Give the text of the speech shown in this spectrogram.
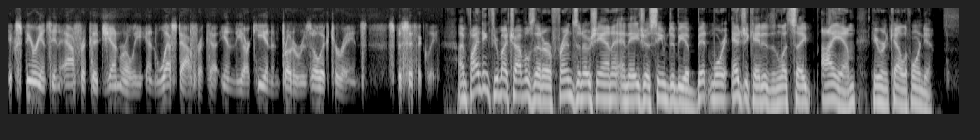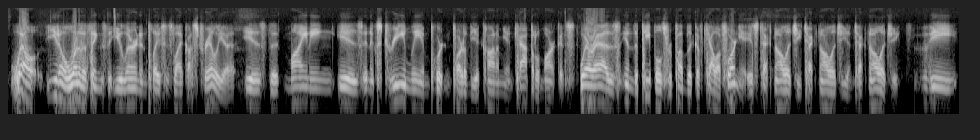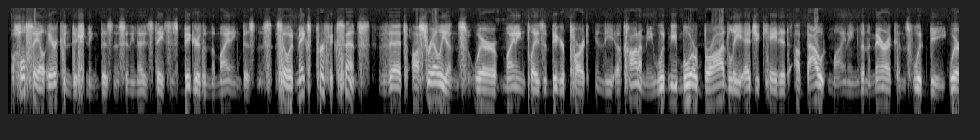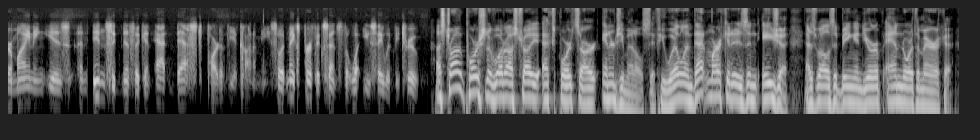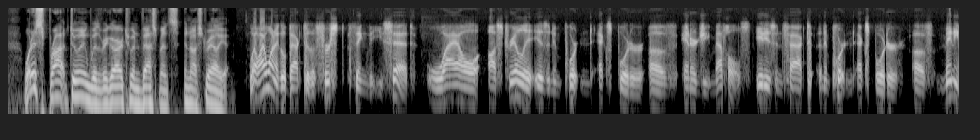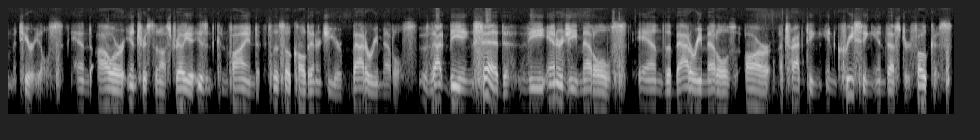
experience in Africa generally and West Africa in the Archean and Proterozoic terrains specifically. I'm finding through my travels that our friends in Oceania and Asia seem to be a bit more educated than, let's say, I am here in California. Well, you know, one of the things that you learn in places like Australia is that mining is an extremely important part of the economy and capital markets, whereas in the People's Republic of California, it's technology, technology, and technology the wholesale air conditioning business in the United States is bigger than the mining business. So it makes perfect sense that Australians, where mining plays a bigger part in the economy, would be more broadly educated about mining than Americans would be, where mining is an insignificant, at best, part of the economy. So it makes perfect sense that what you say would be true. A strong portion of what Australia exports are energy metals, if you will, and that market is in Asia, as well as it being in Europe and North America. What is Sprott doing with regard to investments in Australia? Well, I want to go back to the first thing that you said. While Australia is an important exporter of energy metals, it is in fact an important exporter of many materials. And our interest in Australia isn't confined to the so-called energy or battery metals. That being said, the energy metals and the battery metals are attracting increasing investor focus.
